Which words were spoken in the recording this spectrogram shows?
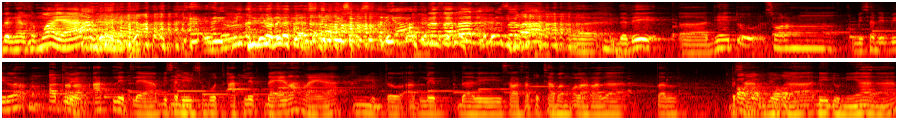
dengan semua ya. Eh, tadi penasaran, penasaran. Jadi eh, dia itu seorang bisa dibilang Atlet. seorang atlet lah ya, bisa disebut atlet daerah lah ya. Gitu, atlet dari salah satu cabang olahraga terbesar Oh, oh, oh. juga di dunia kan,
